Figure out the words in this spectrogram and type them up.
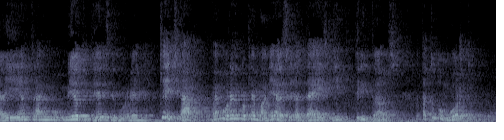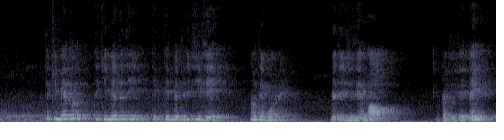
Aí entra o medo deles de morrer. Que diabo? Vai morrer de qualquer maneira, seja 10, 20, 30 anos. Está tudo morto. Tem que, medo, tem, que medo de, tem que ter medo de viver, não de morrer. Medo de viver mal. Para viver bem,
